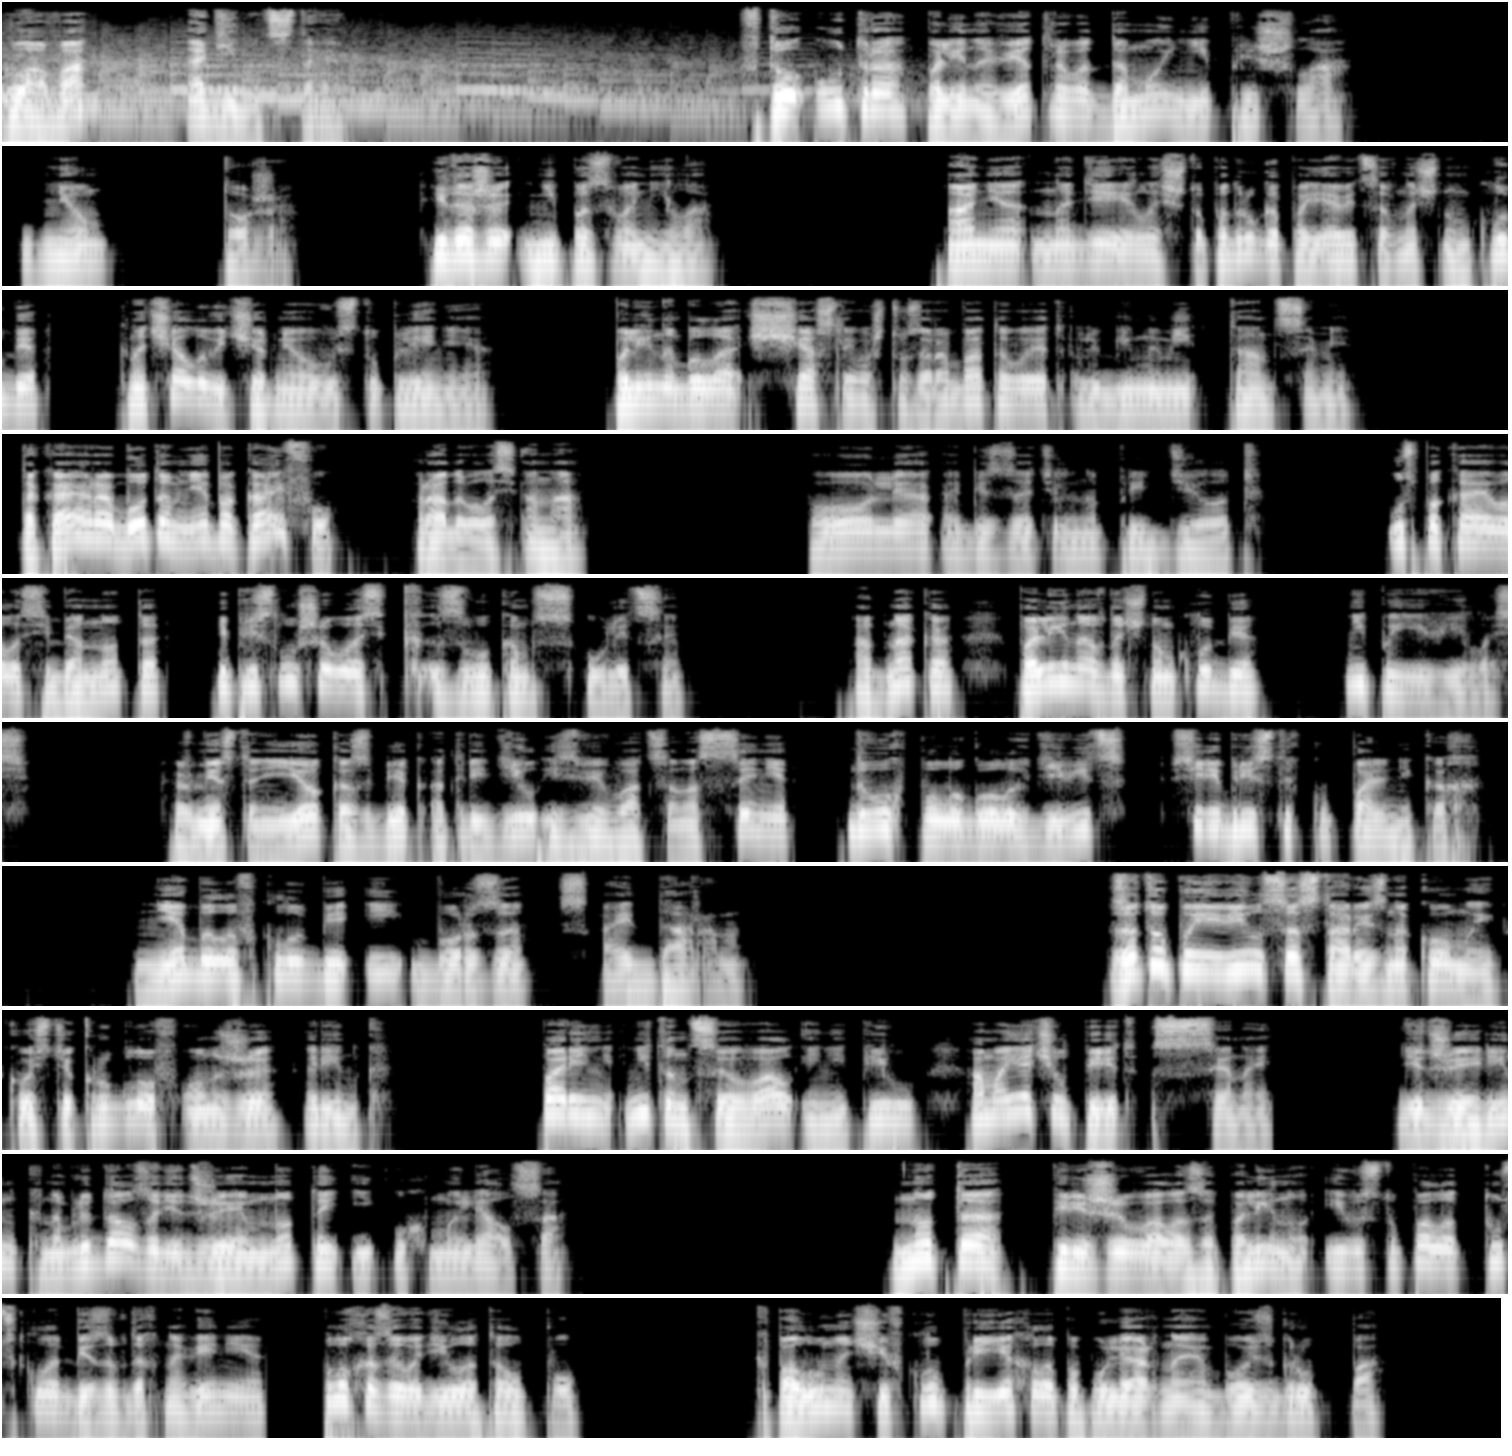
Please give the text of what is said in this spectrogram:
Глава одиннадцатая В то утро Полина Ветрова домой не пришла. Днем тоже. И даже не позвонила. Аня надеялась, что подруга появится в ночном клубе к началу вечернего выступления. Полина была счастлива, что зарабатывает любимыми танцами. «Такая работа мне по кайфу», — радовалась она. «Поля обязательно придет», — успокаивала себя Нота и прислушивалась к звукам с улицы. Однако Полина в ночном клубе не появилась. Вместо нее Казбек отрядил извиваться на сцене двух полуголых девиц в серебристых купальниках. Не было в клубе и Борза с Айдаром. Зато появился старый знакомый, Костя Круглов, он же Ринг. Парень не танцевал и не пил, а маячил перед сценой. Диджей Ринг наблюдал за диджеем Нотой и ухмылялся. Нота переживала за Полину и выступала тускло, без вдохновения, плохо заводила толпу. К полуночи в клуб приехала популярная бойс-группа.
